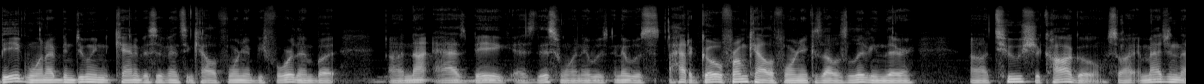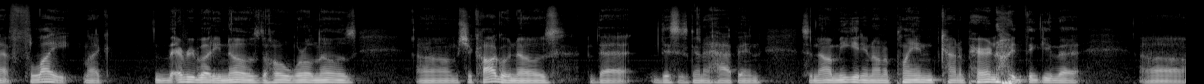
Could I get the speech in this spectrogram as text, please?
big one. I've been doing cannabis events in California before then, but uh, not as big as this one. It was, and it was. I had to go from California because I was living there uh, to Chicago. So I imagine that flight. Like everybody knows, the whole world knows, um, Chicago knows that this is going to happen. So now me getting on a plane, kind of paranoid, thinking that. Uh,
